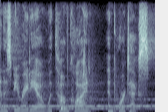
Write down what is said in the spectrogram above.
NSB Radio with Tom Clyde and Portex.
